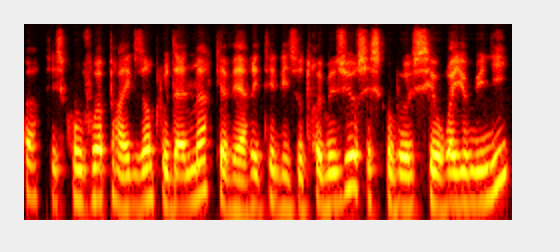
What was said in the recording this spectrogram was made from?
pas. C'est ce qu'on voit par exemple au Danemark qui avait arrêté les autres mesures, c'est ce qu'on voit aussi au Royaume-Uni.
